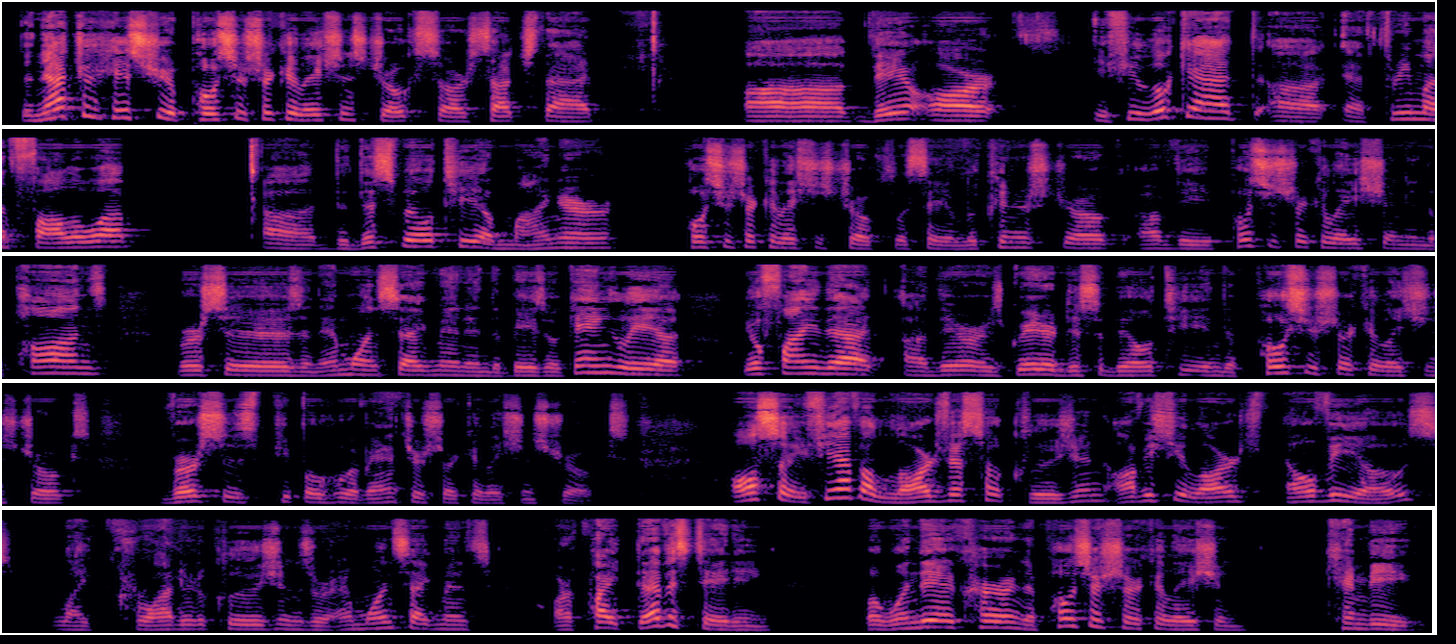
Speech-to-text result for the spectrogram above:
The natural history of posterior circulation strokes are such that uh, are, if you look at uh, a three month follow up, uh, the disability of minor posterior circulation strokes, let's say a lacunar stroke of the posterior circulation in the pons versus an M1 segment in the basal ganglia, you'll find that uh, there is greater disability in the posterior circulation strokes versus people who have anterior circulation strokes. Also, if you have a large vessel occlusion, obviously large LVOs, like carotid occlusions or M1 segments, are quite devastating, but when they occur in the posterior circulation, can be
